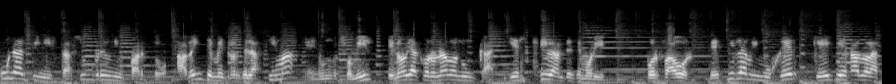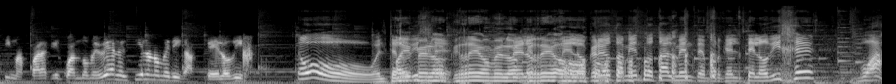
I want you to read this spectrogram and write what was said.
Un alpinista sufre un infarto a 20 metros de la cima, en un 8000, que no había coronado nunca, y escribe antes de morir. Por favor, decirle a mi mujer que he llegado a la cima para que cuando me vea en el cielo no me diga, te lo dije. Oh, el te lo Ay, dije. me lo creo, me lo creo. Me lo creo también totalmente, porque el te lo dije. Buah,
